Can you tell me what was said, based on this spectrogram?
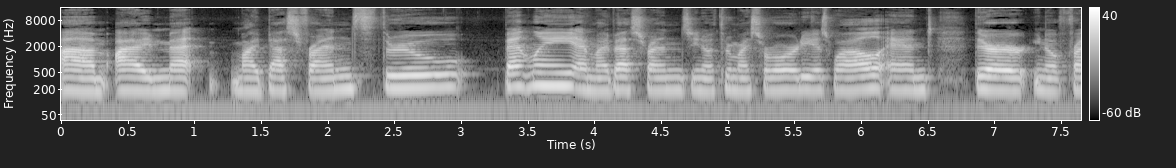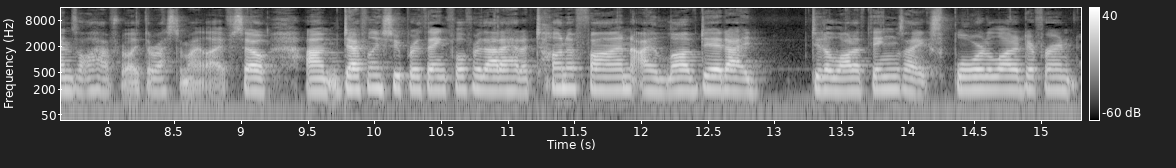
Um, I met my best friends through Bentley and my best friends, you know, through my sorority as well. And they're, you know, friends I'll have for like the rest of my life. So um, definitely super thankful for that. I had a ton of fun. I loved it. I did a lot of things. I explored a lot of different,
